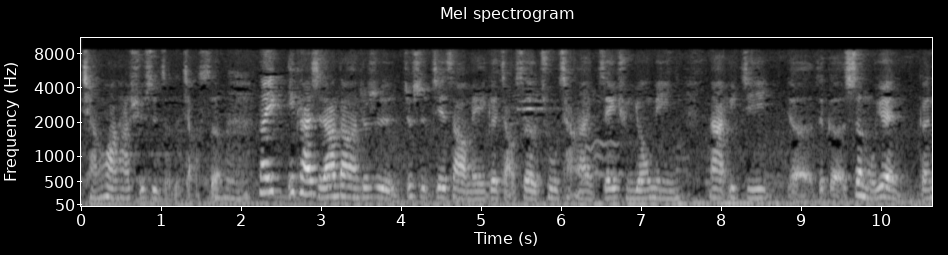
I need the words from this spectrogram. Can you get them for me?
强化他叙事者的角色。嗯、那一一开始，他当然就是就是介绍每一个角色出场啊，这一群游民，那以及呃这个圣母院跟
